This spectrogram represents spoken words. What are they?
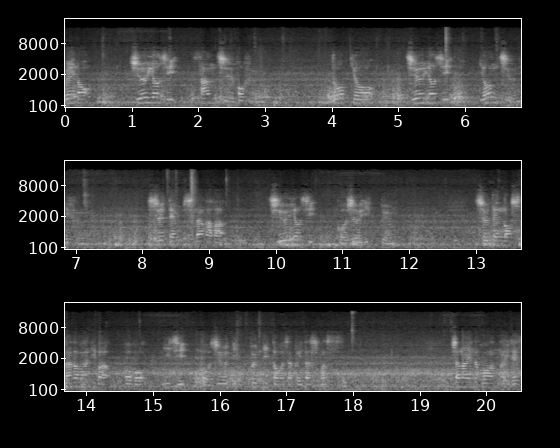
上野14時35分。東京14時42分。終点品川14時51分。終点の品川には午後2時51分に到着いたします。車内のご案内です。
